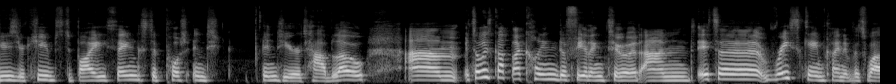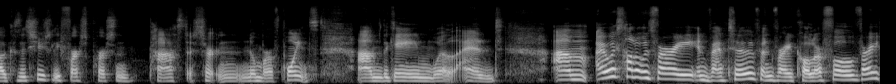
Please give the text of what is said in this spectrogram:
use your cubes to buy things to put into into your tableau. Um, it's always got that kind of feeling to it, and it's a race game kind of as well because it's usually first person past a certain number of points, um, the game will end. Um, I always thought it was very inventive and very colourful, very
